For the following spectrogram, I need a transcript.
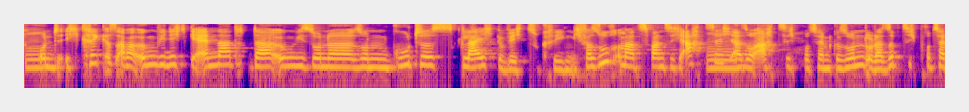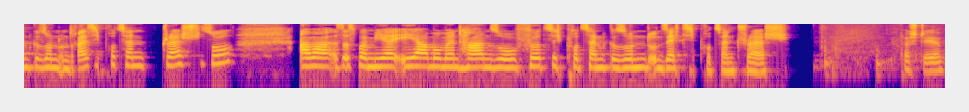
Mhm. Und ich krieg es aber irgendwie nicht geändert, da irgendwie so eine so ein gutes Gleichgewicht zu kriegen. Ich versuche immer 20 80, Mhm. also 80 Prozent gesund oder 70 Prozent gesund und 30 Prozent Trash so. Aber es ist bei mir eher momentan so 40 Prozent gesund und 60 Prozent Trash. Verstehe.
